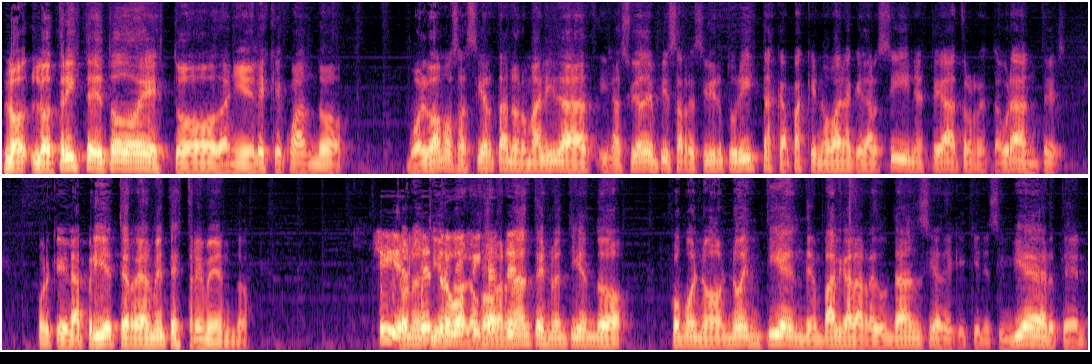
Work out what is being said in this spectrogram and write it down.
Lo triste de todo esto, Daniel, es que cuando volvamos a cierta normalidad y la ciudad empieza a recibir turistas, capaz que no van a quedar cines, teatros, restaurantes, porque el apriete realmente es tremendo. Sí, Yo no entiendo, a los gobernantes no entiendo cómo no, no entienden, valga la redundancia, de que quienes invierten,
